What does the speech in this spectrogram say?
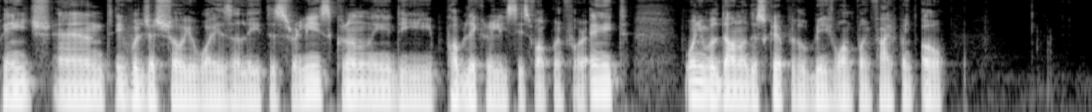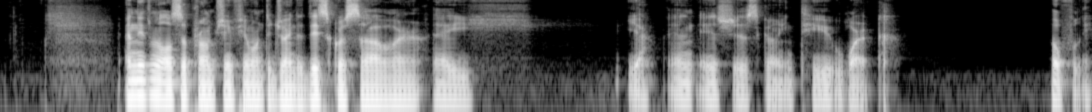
page and it will just show you what is the latest release. Currently the public release is 1.48 when you will download the script, it will be 1.5.0. And it will also prompt you if you want to join the Discord server. Uh, yeah, and it's just going to work. Hopefully.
